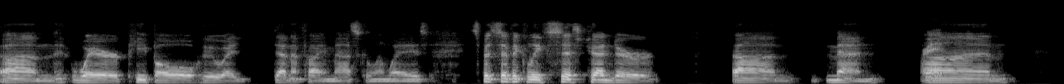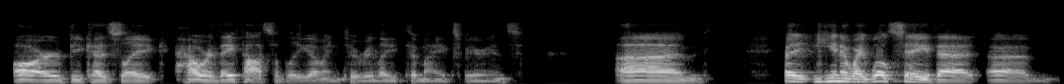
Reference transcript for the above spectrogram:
um, where people who identify masculine ways, specifically cisgender um, men, right. um, are because like, how are they possibly going to relate to my experience? Um, but you know, I will say that um,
